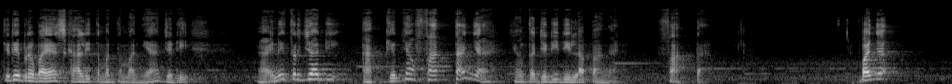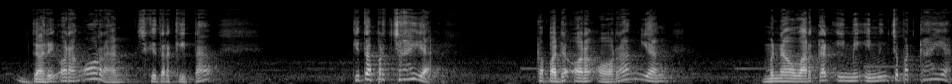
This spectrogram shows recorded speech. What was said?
Jadi berbahaya sekali teman-teman ya. Jadi nah ini terjadi. Akhirnya faktanya yang terjadi di lapangan. Fakta. Banyak dari orang-orang sekitar kita kita percaya kepada orang-orang yang menawarkan iming-iming cepat kaya.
